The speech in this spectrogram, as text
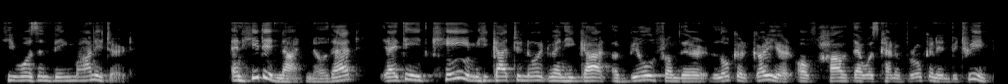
he wasn't being monitored. And he did not know that. I think it came, he got to know it when he got a bill from their local courier of how that was kind of broken in between.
